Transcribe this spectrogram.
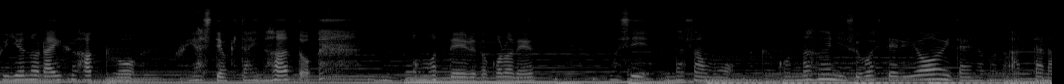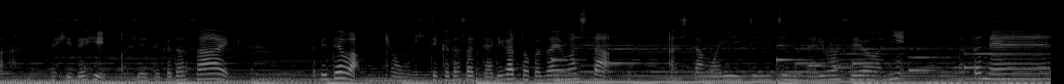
冬のライフハックを増やしておきたいなと、思っているところです。もし皆さんもなんかこんな風に過ごしてるよみたいなのがあったらぜひぜひ教えてください。それでは今日も聞いてくださってありがとうございました。明日もいい一日になりますように。またね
